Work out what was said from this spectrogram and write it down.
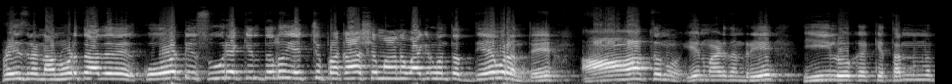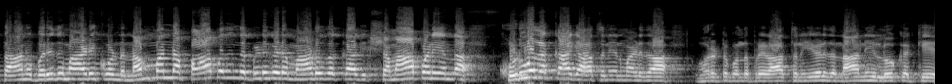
ಪ್ರೈಸ್ರ ನಾವು ನೋಡ್ತಾ ಇದ್ದೇವೆ, ಕೋಟಿ ಸೂರ್ಯಕ್ಕಿಂತಲೂ ಹೆಚ್ಚು ಪ್ರಕಾಶಮಾನವಾಗಿರುವಂಥ ದೇವರಂತೆ ಆತನು ಏನು ಮಾಡಿದನ್ರಿ? ಈ ಲೋಕಕ್ಕೆ ತನ್ನನ್ನು ತಾನು ಬರಿದು ಮಾಡಿಕೊಂಡು ನಮ್ಮನ್ನ ಪಾಪದಿಂದ ಬಿಡುಗಡೆ ಮಾಡುವುದಕ್ಕಾಗಿ ಕ್ಷಮಾಪಣೆಯನ್ನು ಕೊಡುವುದಕ್ಕಾಗಿ ಆತನೇನು ಮಾಡಿದ? ಹೊರಟು ಬಂದ ಪ್ರೇರ, ಆತನು ಹೇಳಿದ, ನಾನೇ ಲೋಕಕ್ಕೆ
